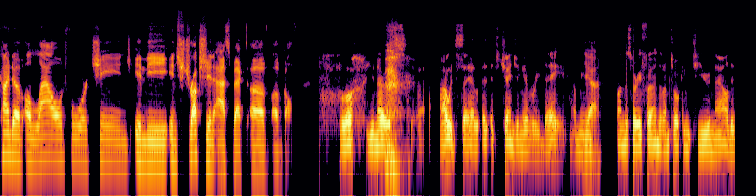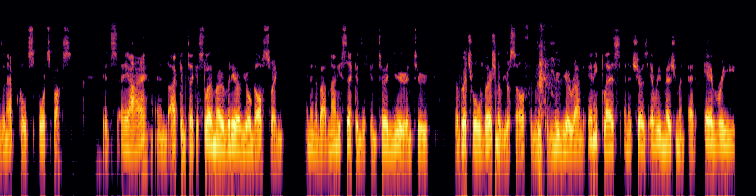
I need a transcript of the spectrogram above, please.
kind of allowed for change in the instruction aspect of of golf? Well, you know, it's, uh, I would say uh, it's changing every day. I mean, yeah. On this very phone that I'm talking to you now, there's an app called Sportsbox. It's AI, and I can take a slow mo video of your golf swing, and in about 90 seconds, it can turn you into a virtual version of yourself and we can move you around any place and it shows every measurement at every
